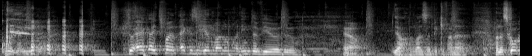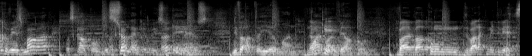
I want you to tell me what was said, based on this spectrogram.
koning. julle. Toe ek uitvind ek is die een wat hom gaan interview toe. Ja. Ja, dit was 'n bietjie van 'n van 'n skok geweest, maar ons kap hom. Dit is so kap hom. lekker om hier so te Dankie, hê. man. ons Nuwe ateljee man. Baie Dankie. baie welkom. Baie welkom om baie lekker met te wees.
